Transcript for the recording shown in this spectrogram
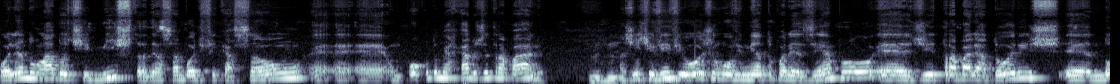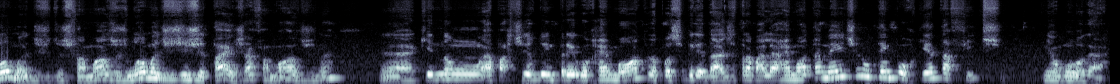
olhando um lado otimista dessa modificação é, é, é, um pouco do mercado de trabalho. Uhum. A gente vive hoje um movimento, por exemplo, é, de trabalhadores é, nômades, dos famosos nômades digitais, já famosos, né? É, que não, a partir do emprego remoto, da possibilidade de trabalhar remotamente, não tem por que estar fixo em algum lugar.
